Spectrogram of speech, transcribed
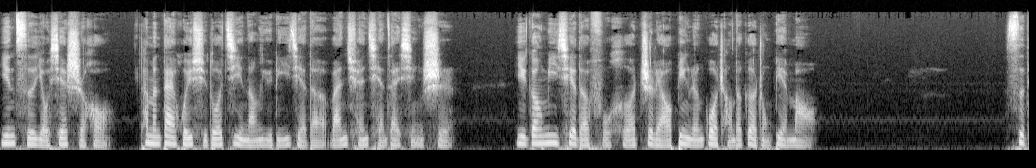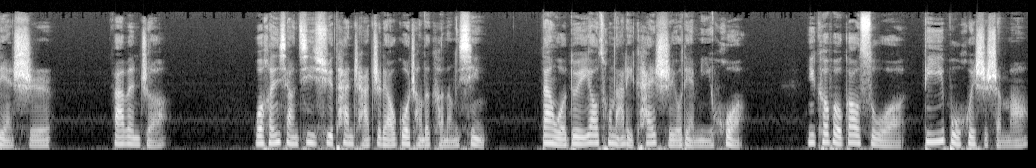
因此，有些时候。他们带回许多技能与理解的完全潜在形式，以更密切地符合治疗病人过程的各种变貌。四点十，发问者：我很想继续探查治疗过程的可能性，但我对要从哪里开始有点迷惑。你可否告诉我第一步会是什么？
